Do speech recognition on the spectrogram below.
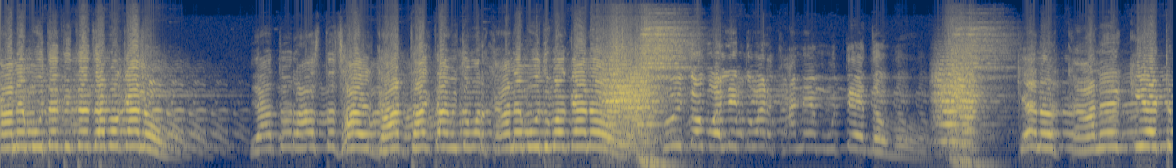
কানে মুতে দিতে যাব কেন? এত রাস্তা ঘাট থাকতে আমি তোমার কানে মুতবো কেন? তুই তো বললি তোমার কানে মুতে দেবো। কেন কানে কি একটু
